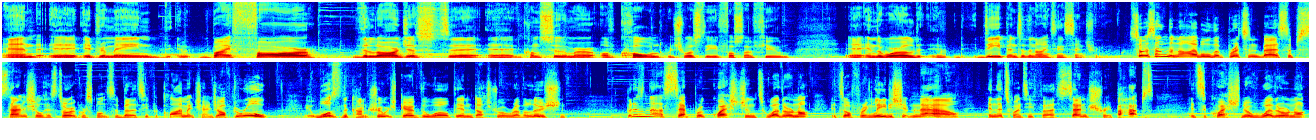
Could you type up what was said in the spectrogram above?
And uh, it remained by far the largest uh, uh consumer of coal, which was the fossil fuel, in the world uh, deep into the 19th century. So it's undeniable that Britain bears substantial historic responsibility for climate change. After all, it was the country which gave the world the Industrial Revolution. But isn't that a separate question to whether or not it's offering leadership now in the 21st century? Perhaps it's a question of whether or not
